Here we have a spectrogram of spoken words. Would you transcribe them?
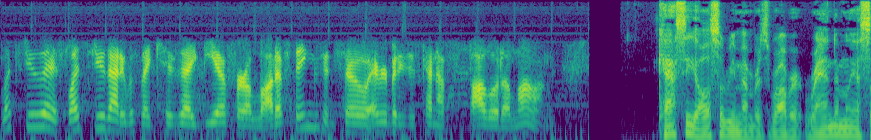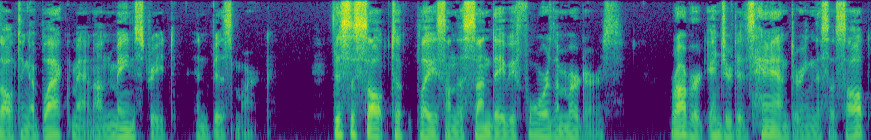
let's do this, let's do that. It was like his idea for a lot of things, and so everybody just kind of followed along. Cassie also remembers Robert randomly assaulting a black man on Main Street in Bismarck. This assault took place on the Sunday before the murders. Robert injured his hand during this assault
